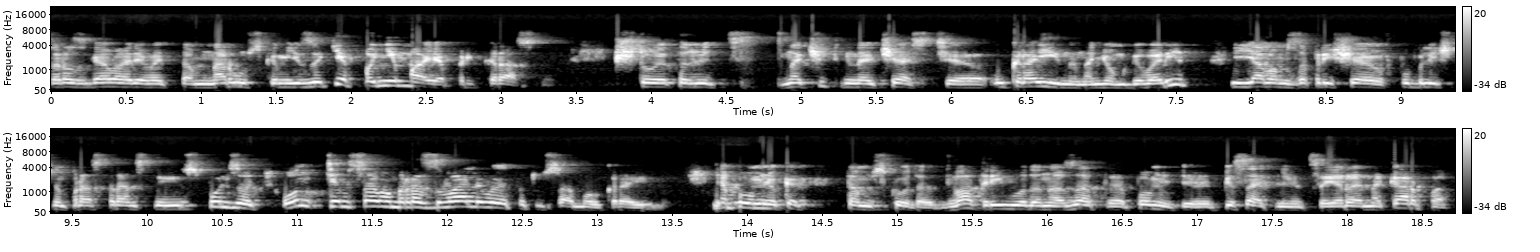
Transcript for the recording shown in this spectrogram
разговаривать там на русском языке, понимая прекрасно, что это ведь значительная часть э, Украины на нем говорит, и я вам запрещаю в публичном пространстве использовать, он тем самым разваливает эту самую Украину. Я помню, как там сколько, два-три года назад, э, помните, писательница Ирена Карпа,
